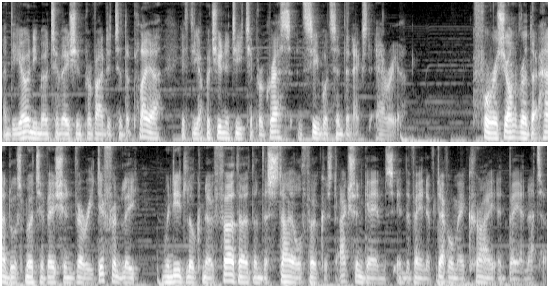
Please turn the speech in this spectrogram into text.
and the only motivation provided to the player is the opportunity to progress and see what's in the next area. For a genre that handles motivation very differently, we need look no further than the style-focused action games in the vein of Devil May Cry and Bayonetta.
